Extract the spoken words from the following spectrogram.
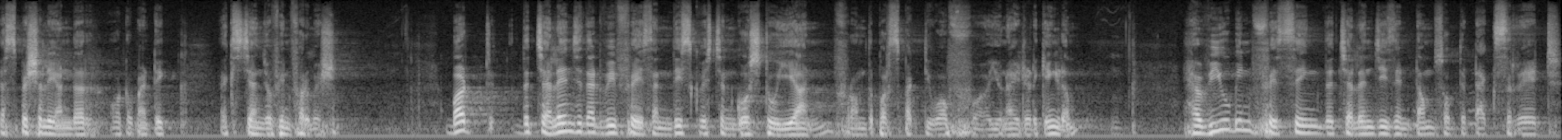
especially under automatic exchange of information. But the challenge that we face, and this question goes to Ian from the perspective of uh, United Kingdom, have you been facing the challenges in terms of the tax rate?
